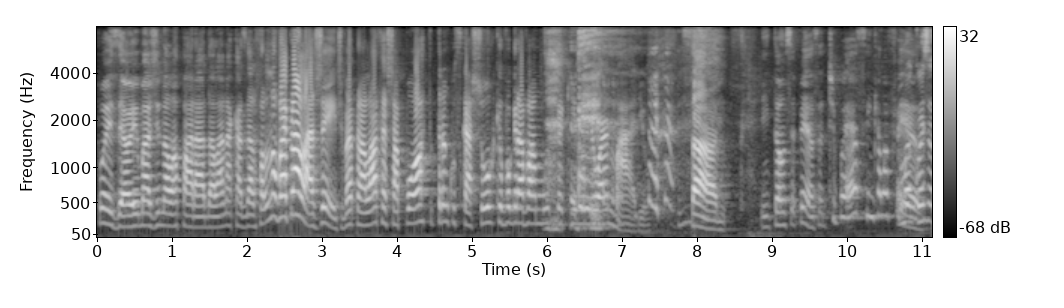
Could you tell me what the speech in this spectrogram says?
Pois é, eu imagino ela parada lá na casa dela, falando: não, vai pra lá, gente, vai pra lá, fecha a porta, tranca os cachorros, que eu vou gravar a música aqui no meu armário. Sabe? Então você pensa, tipo, é assim que ela fez. Uma coisa.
